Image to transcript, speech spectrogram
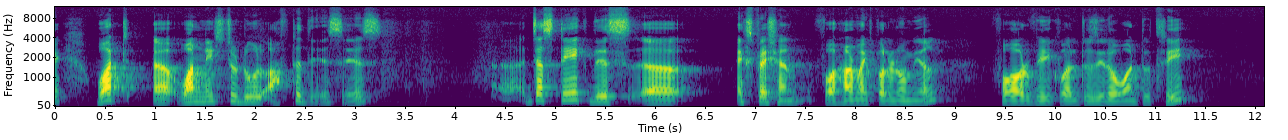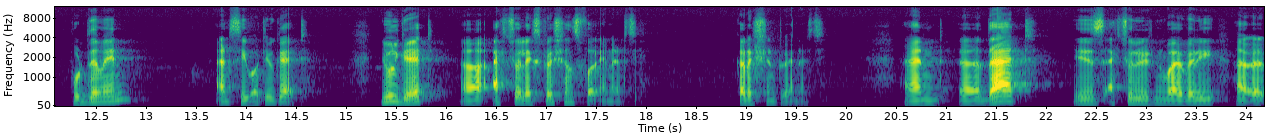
Okay. What uh, one needs to do after this is uh, just take this uh, expression for Hermite polynomial for v equal to 0, 1, 2, 3, put them in and see what you get. You will get uh, actual expressions for energy, correction to energy and uh, that is actually written by a very, uh,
